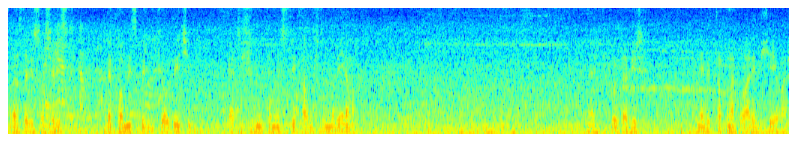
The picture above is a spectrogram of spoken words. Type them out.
Burası da bir sosyalist, bir de komünist bir ülke olduğu için gerçi şunun komünistliği kalmış durumda değil ama Evet, burada bir ne bir tapınak var bir şey var.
